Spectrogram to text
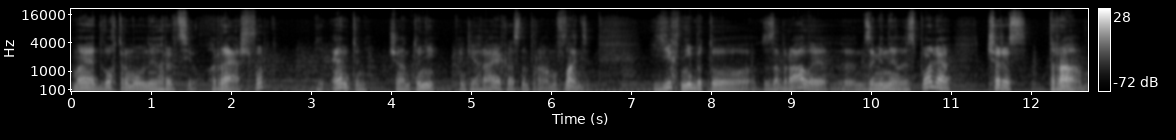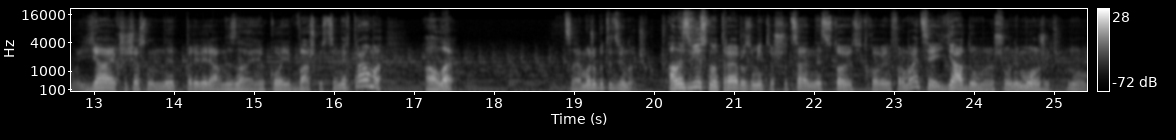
має двох травмованих гравців: Решфорд і Ентоні чи Антоні, який грає якраз на правому фланзі. Їх нібито забрали, е, замінили з поля через травму. Я, якщо чесно, не перевіряв, не знаю, якої важкості в них травма, але це може бути дзвіночок. Але звісно, треба розуміти, що це не 100% інформація. Я думаю, що вони можуть, ну,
